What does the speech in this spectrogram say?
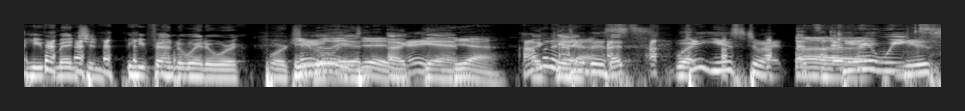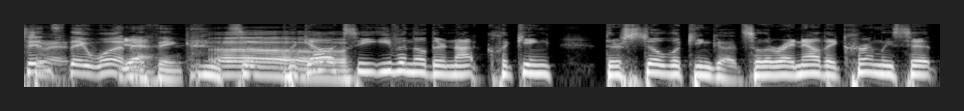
he mentioned he found a way to work Portugal really in did. Hey, again. yeah. I'm going to Again. do this. That's what- Get used to it. That's Get every week used to since it. they won. I Yeah. think. So the Oh. Galaxy, even though they're not clicking, they're still looking good. So that right now they currently sit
